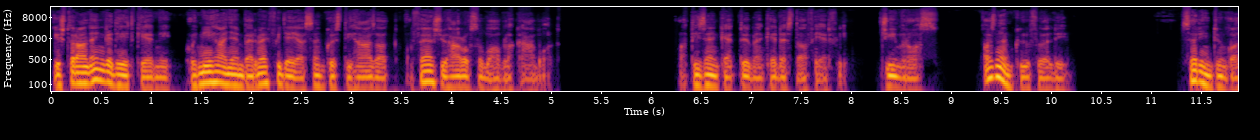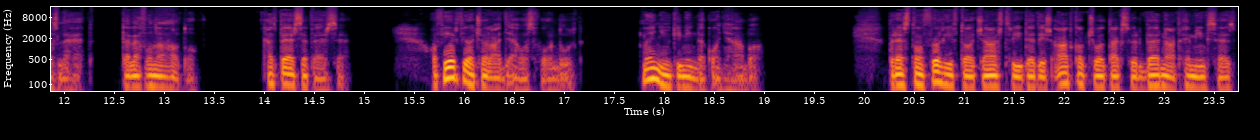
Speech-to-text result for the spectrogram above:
és talán engedélyt kérni, hogy néhány ember megfigyelje a szemközti házat a felső hálószoba ablakából. A tizenkettőben kérdezte a férfi. Jim Ross. Az nem külföldi. Szerintünk az lehet. Telefonálhatok? Hát persze, persze. A férfi a családjához fordult. Menjünk ki mind a konyhába. Preston fölhívta a Charles Street-et, és átkapcsolták Sir Bernard Hemmingshez,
